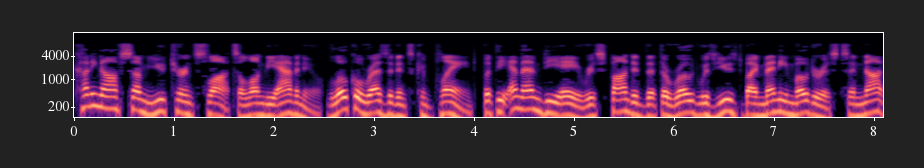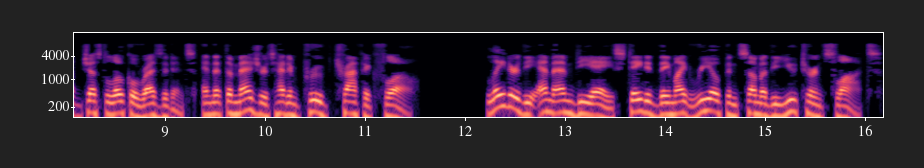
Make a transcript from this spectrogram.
cutting off some U-turn slots along the avenue. Local residents complained, but the MMDA responded that the road was used by many motorists and not just local residents, and that the measures had improved traffic flow. Later the MMDA stated they might reopen some of the U-turn slots.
